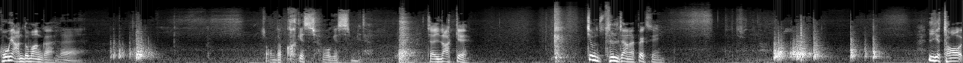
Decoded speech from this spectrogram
공이 안 도망가. 네. 조금 더 크게 쳐보겠습니다. 자, 이 낮게. 좀 들잖아, 백스윙. 이게 더,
